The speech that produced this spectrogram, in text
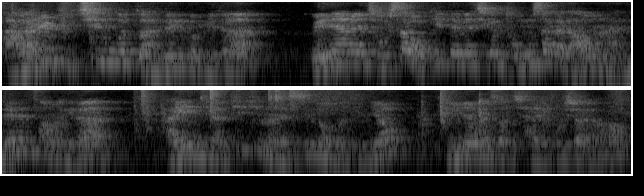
r을 붙이는 것도 안 되는 겁니다. 왜냐하면 접사가 없기 때문에 지금 동사가 나오면 안 되는 상황이라 ing나 pp만을 쓴 거거든요. 유념해서 잘 보셔요.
